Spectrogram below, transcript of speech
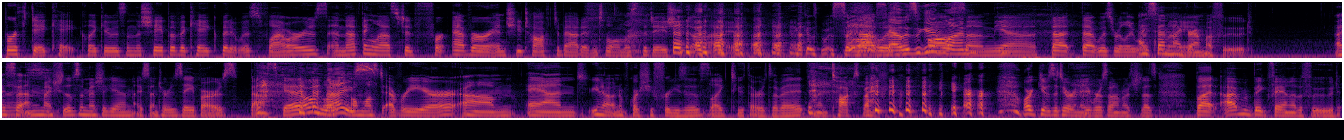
birthday cake. Like it was in the shape of a cake, but it was flowers, and that thing lasted forever. And she talked about it until almost the day she died. Because it was so that was That was a good one. awesome. Yeah, that that was really. Worth I sent my grandma food. I send my she lives in Michigan. I sent her a Zabar's basket. Oh, like, nice. almost every year. Um, and you know, and of course she freezes like two thirds of it and then talks about it for the year or gives it to her neighbors. I don't know what she does. But I'm a big fan of the food.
